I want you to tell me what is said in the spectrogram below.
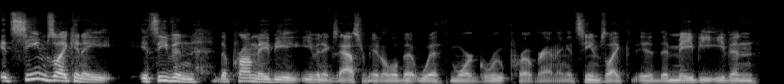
It seems like in a it's even the problem may be even exacerbated a little bit with more group programming. It seems like it, there may be even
